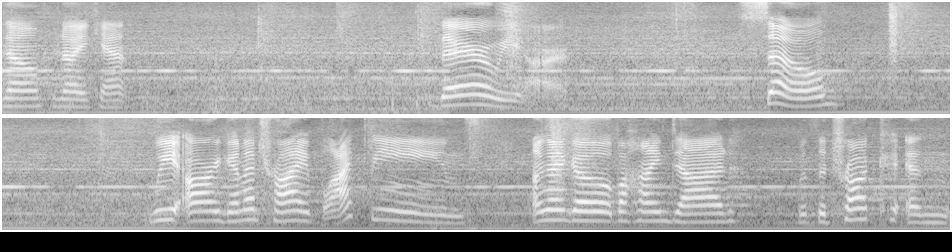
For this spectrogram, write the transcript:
no, no you can't. There we are. So, we are gonna try black beans. I'm gonna go behind dad with the truck and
